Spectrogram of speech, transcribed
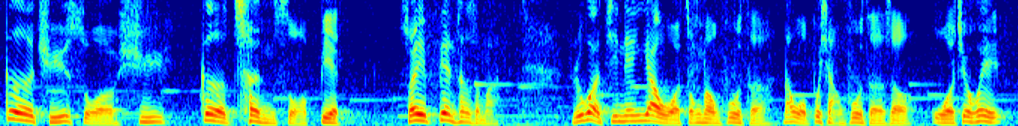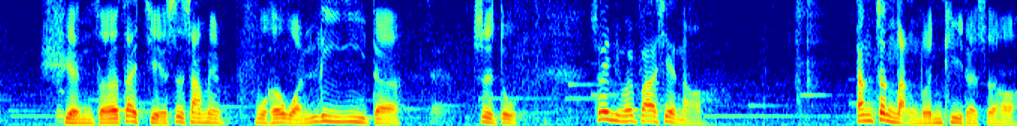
各取所需，各趁所便，所以变成什么？如果今天要我总统负责，那我不想负责的时候，我就会选择在解释上面符合我利益的制度。所以你会发现哦，当政党轮替的时候，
